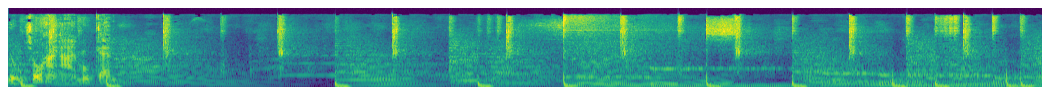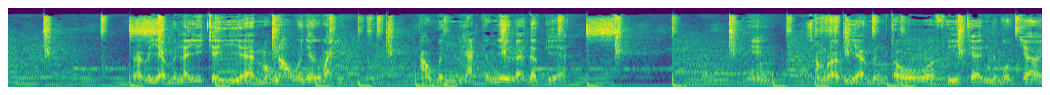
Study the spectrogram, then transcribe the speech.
Dùng số 22 màu cam. Rồi bây giờ mình lấy cái chì à, màu nâu nha các bạn. Nâu mình gạch giống như là đất vậy Nha. xong rồi bây giờ mình tô phía trên bầu trời.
